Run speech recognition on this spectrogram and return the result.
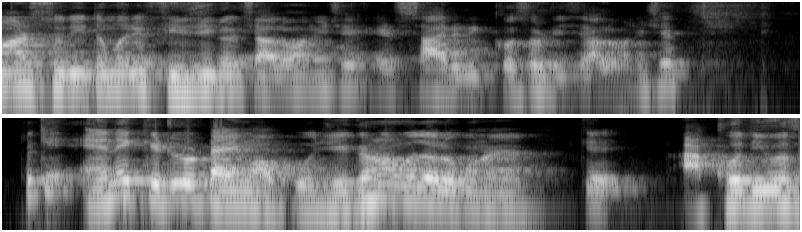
માર્ચ સુધી તમારી ફિઝિકલ ચાલવાની છે શારીરિક કસોટી ચાલવાની છે. તો કે એને કેટલો ટાઈમ આપવો જોઈએ? ઘણા બધા લોકોને કે આખો દિવસ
